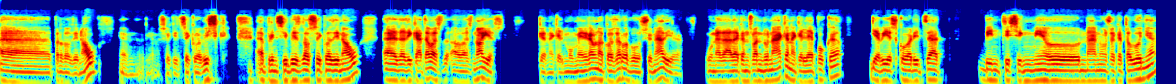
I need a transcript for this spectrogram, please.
eh, perdó, XIX, ja, no sé quin segle visc, a principis del segle XIX, eh, dedicat a les, a les noies, que en aquell moment era una cosa revolucionària. Una dada que ens van donar que en aquella època hi havia escolaritzat 25.000 nanos a Catalunya,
